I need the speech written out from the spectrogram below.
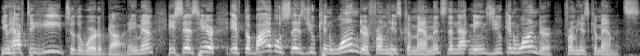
You have to heed to the Word of God. Amen. He says here, if the Bible says you can wander from His commandments, then that means you can wander from His commandments.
